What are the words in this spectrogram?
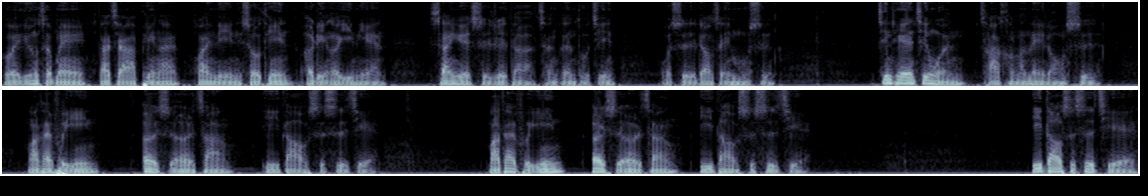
各位弟兄姊妹，大家平安，欢迎您收听二零二一年三月十日的晨更读经。我是廖贼牧师。今天经文查考的内容是马太福音二十二章一到十四节。马太福音二十二章一到十四节，一到十四节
